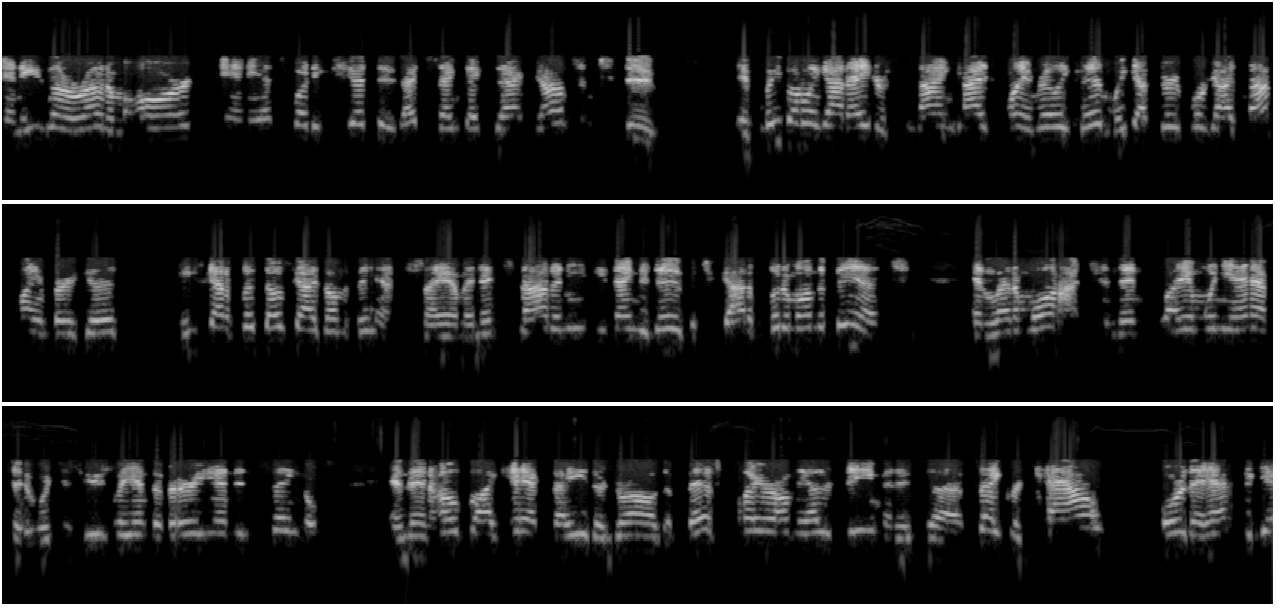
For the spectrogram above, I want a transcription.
and he's going to run them hard, and that's what he should do. That's the same thing Zach Johnson should do. If we've only got eight or nine guys playing really good, and we got three or four guys not playing very good, he's got to put those guys on the bench, Sam. And it's not an easy thing to do, but you got to put them on the bench and let them watch, and then play them when you have to, which is usually in the very end in singles. And then hope like heck they either draw the best player on the other team, and it's a sacred cow, or they have to get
